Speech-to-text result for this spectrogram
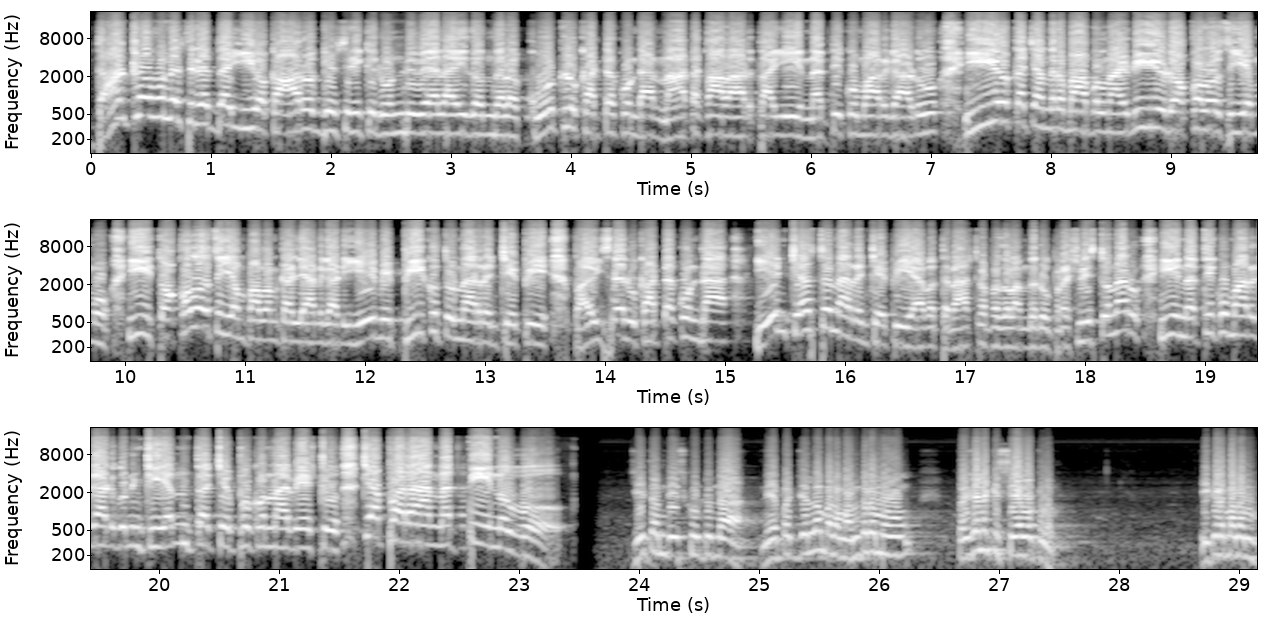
దాంట్లో ఉన్న శ్రద్ధ ఈ యొక్క ఆరోగ్యశ్రీకి రెండు వేల ఐదు వందల కోట్లు కట్టకుండా నాటకాలు ఆడతాయి ఈ నత్తి కుమార్ గాడు. ఈ యొక్క చంద్రబాబు నాయుడు ఈ డొక్కలో సీఎం ఈ తొక్కలో సీఎం పవన్ కళ్యాణ్ గారు ఏమి పీకుతున్నారని చెప్పి పైసలు కట్టకుండా ఏం చేస్తున్నారని చెప్పి యావత్ రాష్ట్ర ప్రజలందరూ ప్రశ్నిస్తున్నారు. ఈ నత్తి కుమార్ గారి గురించి ఎంత చెప్పుకున్నా వేస్ట్. చెప్పరా నత్తి నువ్వు. జీతం తీసుకుంటున్న నేపథ్యంలో మనం అందరము ప్రజలకి సేవకులం. ఇక్కడ మనం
